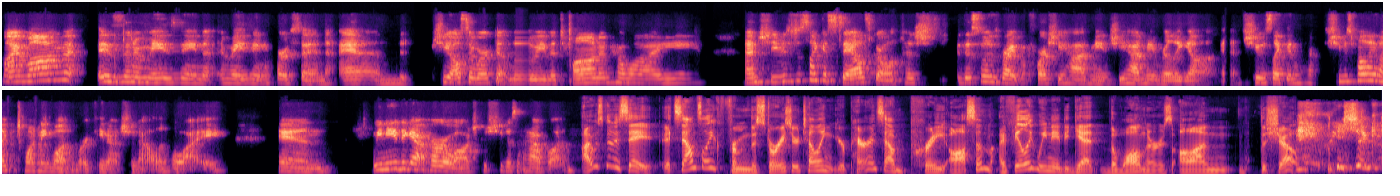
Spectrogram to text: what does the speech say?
My mom is an amazing, amazing person. And she also worked at Louis Vuitton in Hawaii. And she was just like a sales girl because this was right before she had me. And she had me really young. And she was like in her, she was probably like 21 working at Chanel in Hawaii. And we need to get her a watch because she doesn't have one. I was going to say, it sounds like from the stories you're telling, your parents sound pretty awesome. I feel like we need to get the Wallners on the show. we should get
